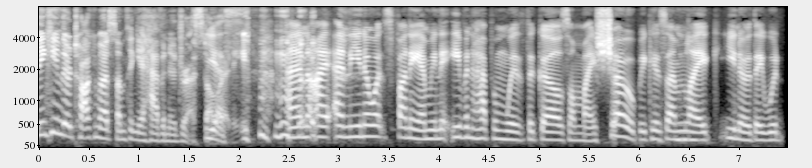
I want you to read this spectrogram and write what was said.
thinking they're talking about something you haven't addressed already. Yes. and I and you know what's funny? I mean, it even happened with the girls on my show because Mm-hmm. I'm like, you know, they would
